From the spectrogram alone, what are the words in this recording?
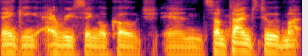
thanking every single coach. And sometimes to my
